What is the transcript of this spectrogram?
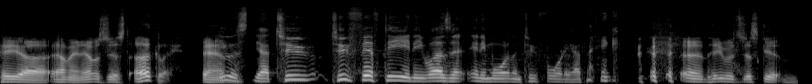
He, uh, I mean, it was just ugly. And he was, yeah, two two fifty, and he wasn't any more than two forty, I think. and he was just getting,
